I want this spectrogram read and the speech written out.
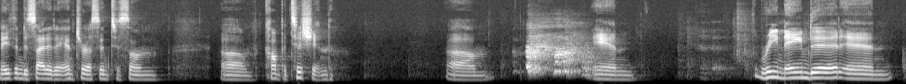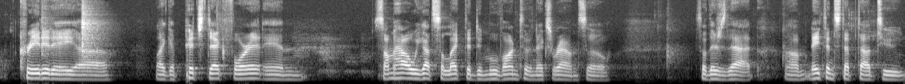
Nathan decided to enter us into some um, competition, um, and renamed it and created a uh, like a pitch deck for it, and somehow we got selected to move on to the next round. So. So there's that. Um, Nathan stepped out to,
